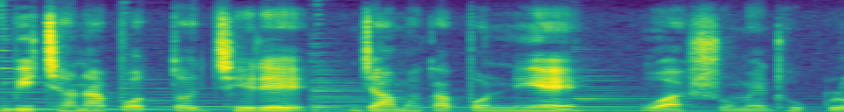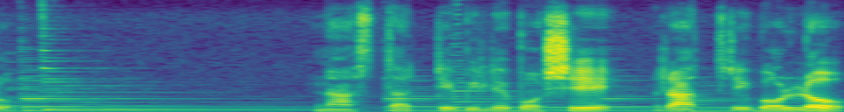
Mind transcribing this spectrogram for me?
বিছানা পত্তর ঝেড়ে জামা কাপড় নিয়ে ওয়াশরুমে ঢুকলো। নাস্তার টেবিলে বসে রাত্রি বলল,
